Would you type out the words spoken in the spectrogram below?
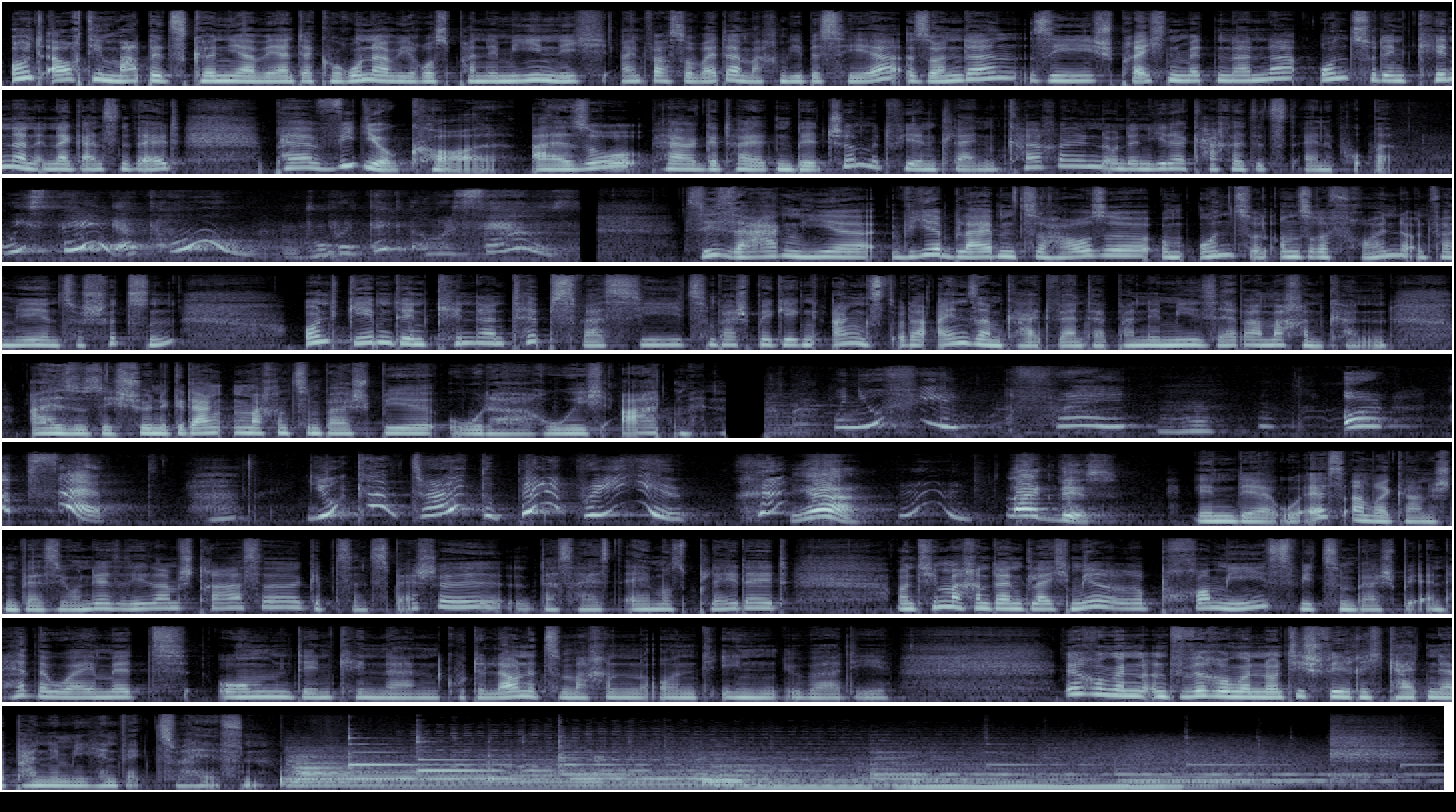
Und auch die Muppets können ja während der Coronavirus-Pandemie nicht einfach so weitermachen wie bisher, sondern sie sprechen miteinander und zu den Kindern in der ganzen Welt per Videocall, also per geteilten Bildschirm mit vielen kleinen Kacheln und in jeder Kachel sitzt eine Puppe. We staying at home to protect ourselves. Sie sagen hier, wir bleiben zu Hause, um uns und unsere Freunde und Familien zu schützen und geben den Kindern Tipps, was sie zum Beispiel gegen Angst oder Einsamkeit während der Pandemie selber machen können. Also sich schöne Gedanken machen zum Beispiel oder ruhig atmen. When you feel afraid or upset, you can try to belly breathe. Yeah, like this. In der US-amerikanischen Version der Sesamstraße gibt es ein Special, das heißt Elmos Playdate. Und hier machen dann gleich mehrere Promis, wie zum Beispiel Anne Hathaway, mit, um den Kindern gute Laune zu machen und ihnen über die Irrungen und Wirrungen und die Schwierigkeiten der Pandemie hinweg zu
